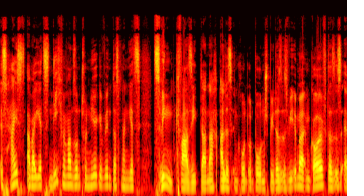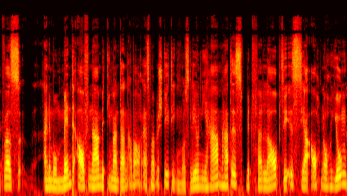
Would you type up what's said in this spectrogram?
es heißt aber jetzt nicht, wenn man so ein Turnier gewinnt, dass man jetzt zwingend quasi danach alles in Grund und Boden spielt. Das ist wie immer im Golf. Das ist etwas, eine Momentaufnahme, die man dann aber auch erstmal bestätigen muss. Leonie Harm hat es mit Verlaub, sie ist ja auch noch jung,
